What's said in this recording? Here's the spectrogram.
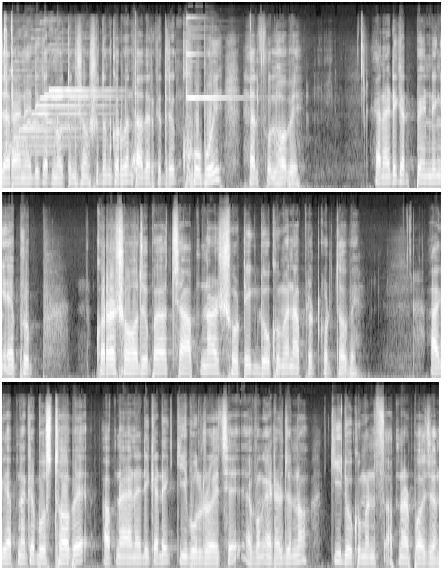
যারা এনআইডি কার্ড নতুন সংশোধন করবেন, তাদের ক্ষেত্রে খুবই হেল্পফুল হবে। এনআইডি কার্ড পেন্ডিং অ্যাপ্রুভ করার সহজ উপায় হচ্ছে আপনার সঠিক ডকুমেন্ট আপলোড করতে হবে। আগে আপনাকে বুঝতে হবে আপনার এনআইডি কার্ডে কী ভুল রয়েছে এবং এটার জন্য কী ডকুমেন্টস আপনার প্রয়োজন।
